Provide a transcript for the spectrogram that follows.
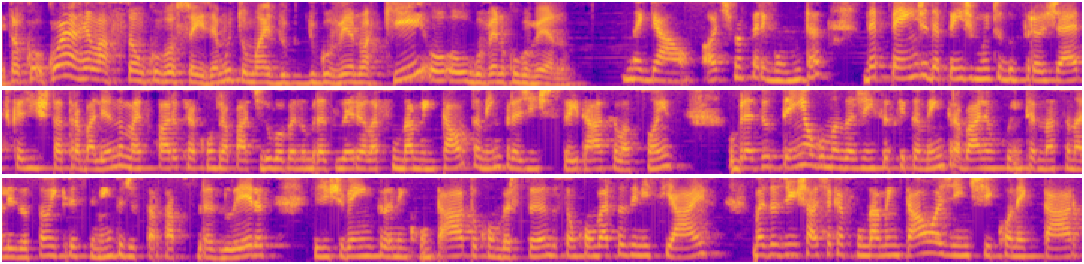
Então, qual é a relação com vocês? É muito mais do, do governo aqui ou, ou o governo com o governo? Legal, ótima pergunta. Depende, depende muito do projeto que a gente está trabalhando, mas claro que a contraparte do governo brasileiro é fundamental também para a gente estreitar as relações. O Brasil tem algumas agências que também trabalham com internacionalização e crescimento de startups brasileiras, que a gente vem entrando em contato, conversando, são conversas iniciais, mas a gente acha que é fundamental a gente conectar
